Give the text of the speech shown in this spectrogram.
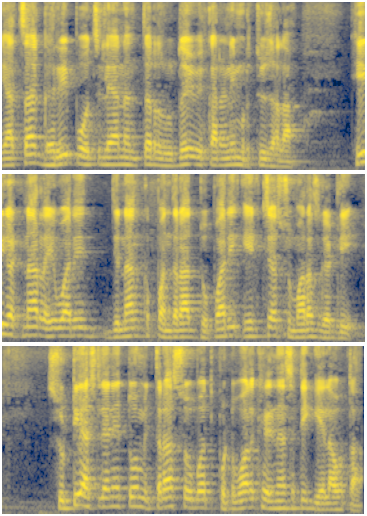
याचा घरी पोहोचल्यानंतर हृदयविकाराने मृत्यू झाला. ही घटना रविवारी दिनांक पंधरा दुपारी एकच्या सुमारास घडली. सुट्टी असल्याने तो मित्रासोबत फुटबॉल खेळण्यासाठी गेला होता.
